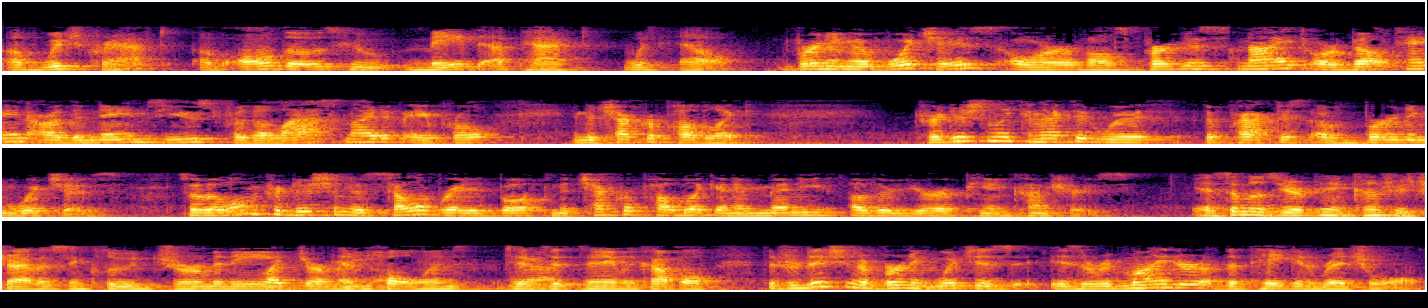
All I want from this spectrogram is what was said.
of witchcraft of all those who made a pact with hell. Burning of Witches, or Walpurgis Night, or Beltane are the names used for the last night of April in the Czech Republic, traditionally connected with the practice of burning witches. So the long tradition is celebrated both in the Czech Republic and in many other European countries. And some of those European countries, Travis, include Germany, like Germany. and Poland, to, Yeah. to, to name a couple. The tradition of burning witches is a reminder of the pagan ritual.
